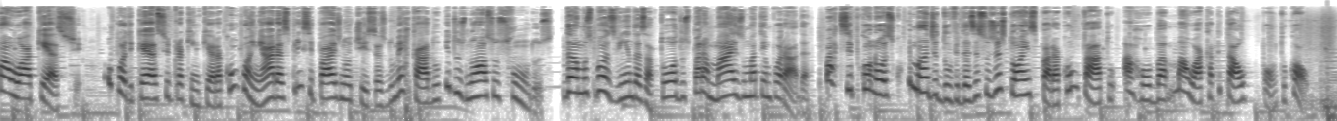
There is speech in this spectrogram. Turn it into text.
MauáCast, o podcast para quem quer acompanhar as principais notícias do mercado e dos nossos fundos. Damos boas-vindas a todos para mais uma temporada. Participe conosco e mande dúvidas e sugestões para contato@mauacapital.com.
